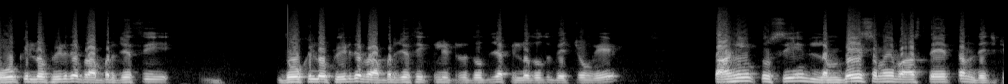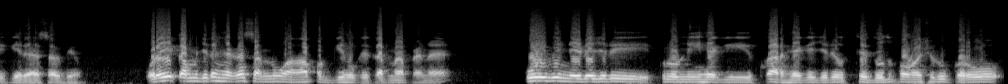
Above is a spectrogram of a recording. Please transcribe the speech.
2 ਕਿਲੋ ਫੀਡ ਦੇ ਬਰਾਬਰ ਜੇ ਅਸੀਂ 2 ਕਿਲੋ ਫੀਡ ਦੇ ਬਰਾਬਰ ਜੇ ਅਸੀਂ 1 ਲੀਟਰ ਦੁੱਧ ਜਾਂ ਕਿਲੋ ਦੁੱਧ ਵੇਚੋਗੇ, ਤਾਂ ਹੀ ਤੁਸੀਂ ਲੰਬੇ ਸਮੇਂ ਵਾਸਤੇ ਧੰਦੇ 'ਚ ਟਿਕੇ ਰਹਿ ਸਕਦੇ ਹੋ। ਔਰ ਇਹ ਕੰਮ ਜਿਹੜਾ ਹੈਗਾ ਸਾਨੂੰ ਆਪ ਅੱਗੇ ਹੋ ਕੇ ਕਰਨਾ ਪੈਣਾ ਹੈ। ਕੋਈ ਵੀ ਨੇੜੇ ਜਿਹੜੀ ਕਲੋਨੀ ਹੈਗੀ, ਘਰ ਹੈਗੇ ਜਿਹੜੇ ਉੱਥੇ ਦੁੱਧ ਪਾਉਣਾ ਸ਼ੁਰੂ ਕਰੋ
